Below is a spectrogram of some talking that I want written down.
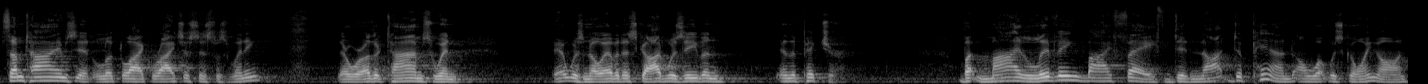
Sometimes it looked like righteousness was winning. There were other times when there was no evidence God was even in the picture. But my living by faith did not depend on what was going on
